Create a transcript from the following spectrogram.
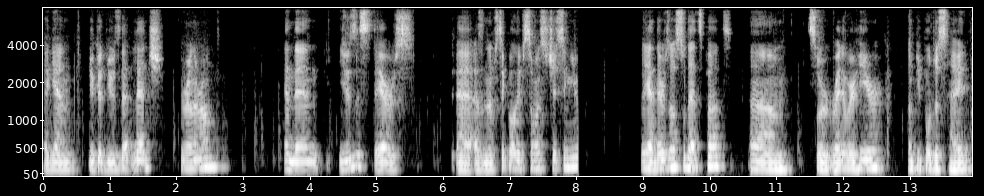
Again, you could use that ledge to run around. And then use the stairs uh, as an obstacle if someone's chasing you. But yeah, there's also that spot. Um, so right over here, some people just hide.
